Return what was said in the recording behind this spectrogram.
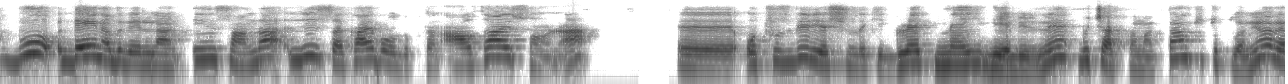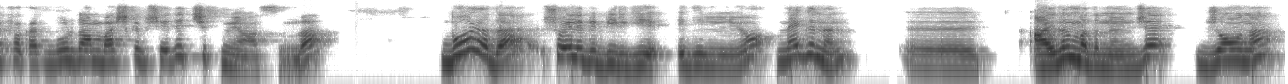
bu Dane adı verilen insanda Lisa kaybolduktan 6 ay sonra e, 31 yaşındaki Greg May diye birini bıçaklamaktan tutuklanıyor ve fakat buradan başka bir şey de çıkmıyor aslında. Bu arada şöyle bir bilgi ediniliyor. Megan'ın e, ayrılmadan önce John'a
